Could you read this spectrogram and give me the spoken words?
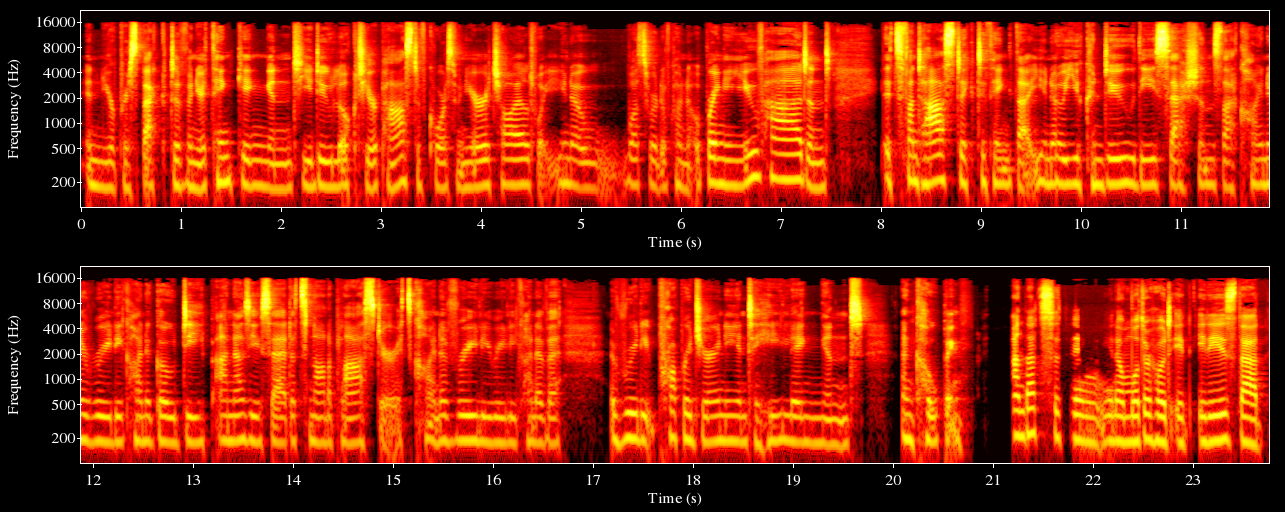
in your perspective and your thinking. And you do look to your past, of course, when you're a child, what, you know, what sort of kind of upbringing you've had. And it's fantastic to think that, you know, you can do these sessions that kind of really kind of go deep. And as you said, it's not a plaster. It's kind of really, really kind of a, a really proper journey into healing and and coping. And that's the thing, you know, motherhood, it, it is that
